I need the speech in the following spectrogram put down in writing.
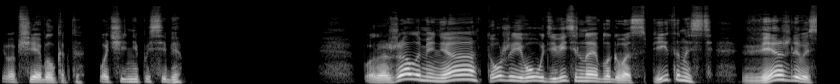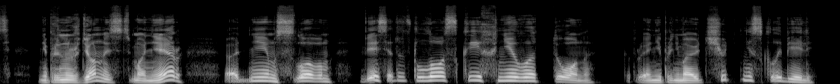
И вообще я был как-то очень не по себе. Поражала меня тоже его удивительная благовоспитанность, вежливость, непринужденность манер, одним словом, весь этот лоск ихнего тона, который они принимают чуть не с колыбели.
